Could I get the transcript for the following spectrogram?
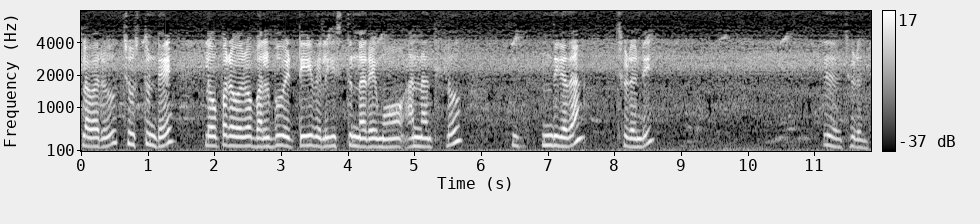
ఫ్లవరు చూస్తుంటే లోపల ఎవరో బల్బు పెట్టి వెలిగిస్తున్నారేమో అన్నట్లు ఉంది కదా. చూడండి. చూడండి.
